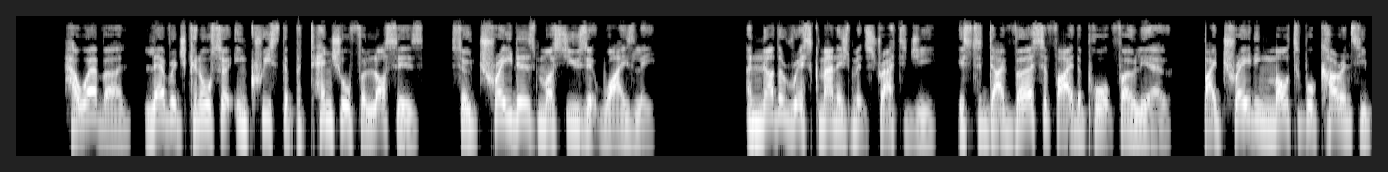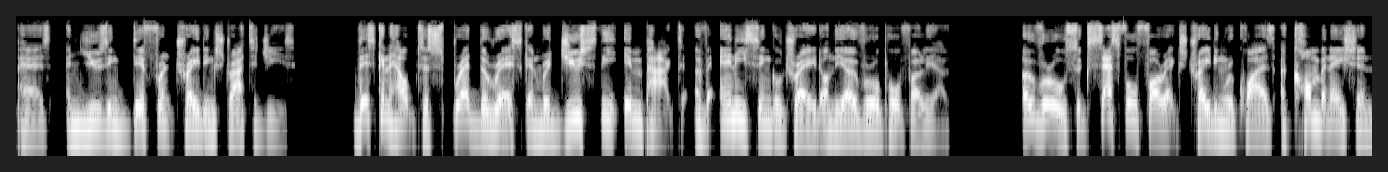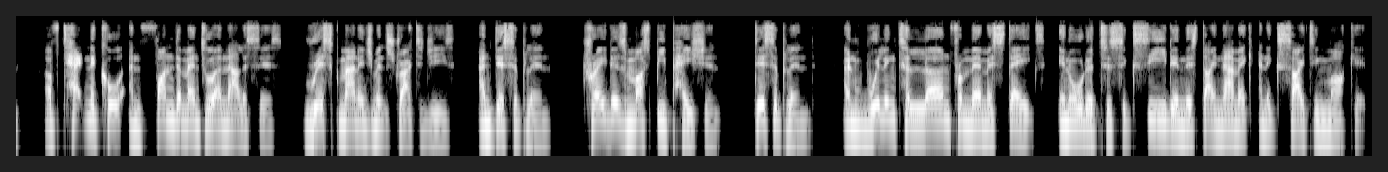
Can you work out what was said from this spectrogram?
However, leverage can also increase the potential for losses, so traders must use it wisely. Another risk management strategy is to diversify the portfolio by trading multiple currency pairs and using different trading strategies. This can help to spread the risk and reduce the impact of any single trade on the overall portfolio. Overall, successful Forex trading requires a combination of technical and fundamental analysis, risk management strategies, and discipline. Traders must be patient, disciplined, and willing to learn from their mistakes in order to succeed in this dynamic and exciting market.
